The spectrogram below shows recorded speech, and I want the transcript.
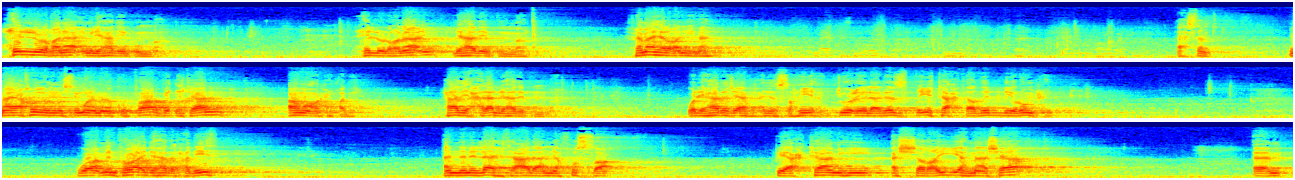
حل الغنائم لهذه الأمة. حل الغنائم لهذه الأمة. فما هي الغنيمة؟ أحسنت. ما يأخذه المسلمون من الكفار بقتال أو ما ألحق به. هذه حلال لهذه الأمة. ولهذا جاء في الحديث الصحيح جعل رزقي تحت ظل رمحي. ومن فوائد هذا الحديث أن لله تعالى أن يخص بأحكامه الشرعية ما شاء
